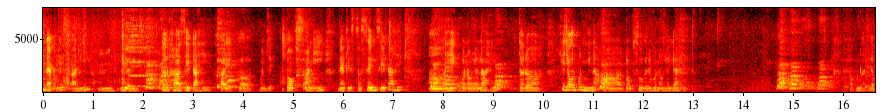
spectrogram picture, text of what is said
नेकलेस आणि इयरिंग्स तर हा सेट आहे. हा एक म्हणजे टॉप्स आणि नेकलेसचा सेम सेट आहे. हे एक बनवलेला आहे. तर ह्याच्यावर पण मी ना टॉप्स वगैरे बनवलेले आहेत. आपण घातल्या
